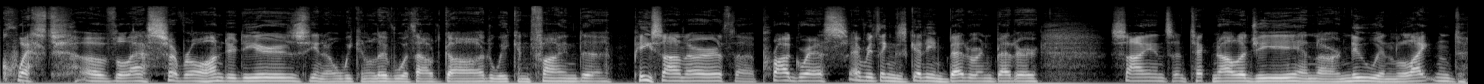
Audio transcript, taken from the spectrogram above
quest of the last several hundred years. You know, we can live without God. We can find uh, peace on earth, uh, progress. Everything's getting better and better science and technology and our new enlightened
